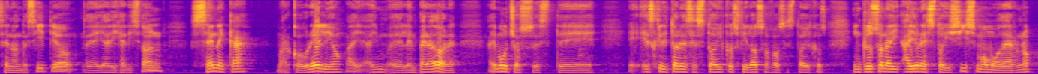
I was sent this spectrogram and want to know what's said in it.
Zenón de Sitio, eh, ya dije Aristón, Séneca, Marco Aurelio, hay, el emperador. Eh, hay muchos este, escritores estoicos, filósofos estoicos. Incluso hay, hay un estoicismo moderno.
